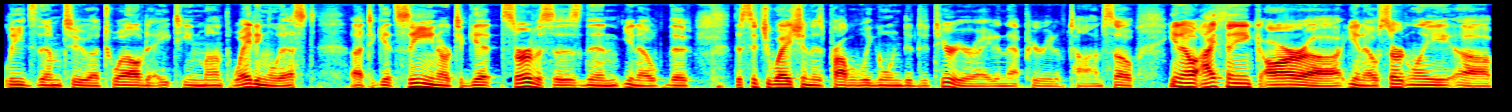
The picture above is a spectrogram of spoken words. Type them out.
leads them to a 12 to 18 month waiting list uh, to get seen or to get services then you know the the situation is probably going to deteriorate in that period of time. So you know i think our uh, you know certainly uh,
